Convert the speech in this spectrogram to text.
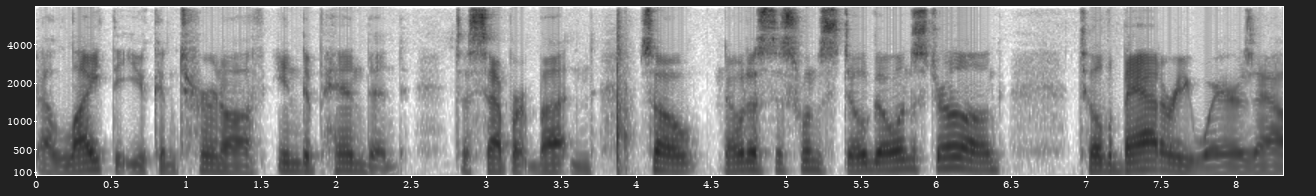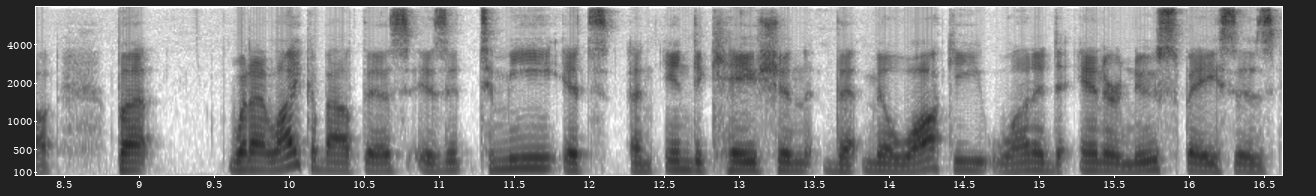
a light that you can turn off independent. It's a separate button. So notice this one's still going strong till the battery wears out. But what I like about this is it to me it's an indication that Milwaukee wanted to enter new spaces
